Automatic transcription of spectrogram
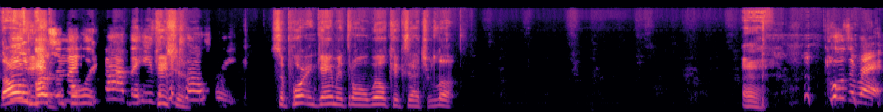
The only He's person acting to like Reek. father. He's Keisha. a control freak. Supporting game and throwing will kicks at you. Look, Mm. Who's a rat?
